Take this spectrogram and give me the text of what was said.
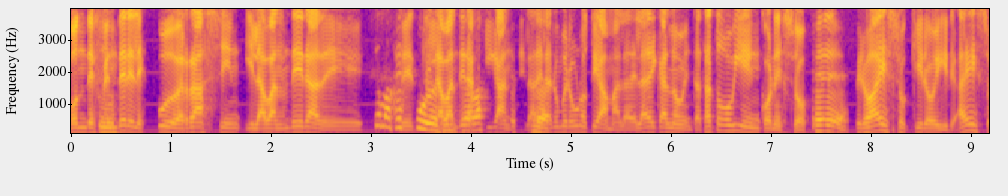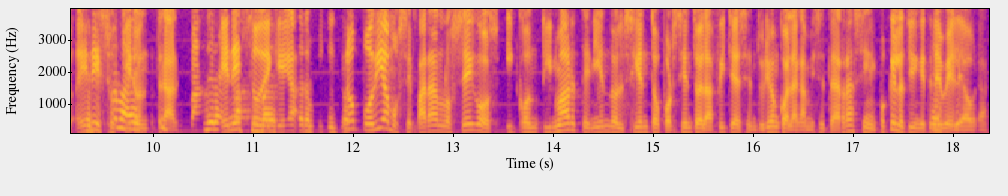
con defender el escudo de Racing y la bandera de, ¿Qué más que de- escudo la bandera gigante, la de la número uno te ama, la de la década del 90. Está todo bien con eso. Pero a eso quiero ir, a eso, en El eso quiero entrar. En va de que no podíamos separar los egos y continuar teniendo el 100% de la ficha de Centurión con la camiseta de Racing. ¿Por qué lo tiene que tener Es que- Vélez ahora?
